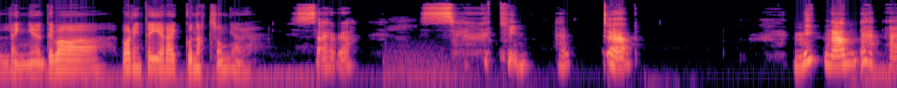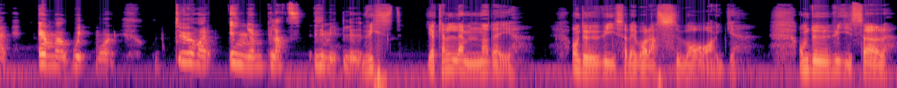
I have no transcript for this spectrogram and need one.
länge. Det var... Var det inte era godnattsånger? Sarah... Sarah King är död. Mitt namn är Emma Whitmore. Du har ingen plats i mitt liv. Visst, jag kan lämna dig om du visar dig vara svag. Om du visar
